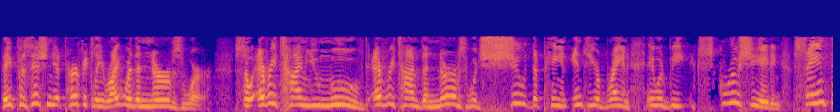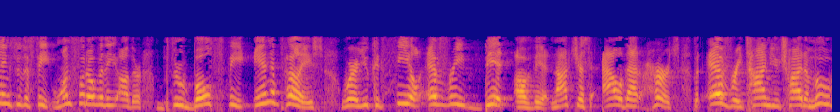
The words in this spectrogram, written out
They positioned it perfectly right where the nerves were. So every time you moved, every time the nerves would shoot the pain into your brain, it would be excruciating. Same thing through the feet, one foot over the other, through both feet, in a place where you could feel every bit of it. Not just, ow, that hurts, but every time you try to move,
